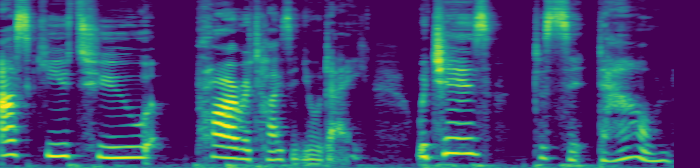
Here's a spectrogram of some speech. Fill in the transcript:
ask you to prioritize in your day, which is to sit down.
